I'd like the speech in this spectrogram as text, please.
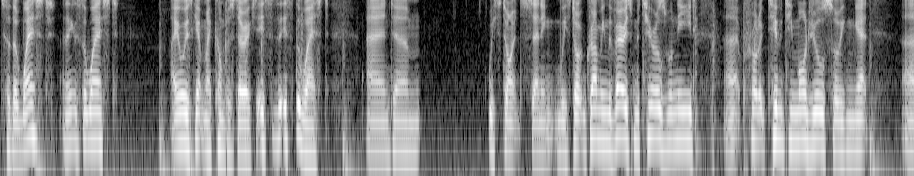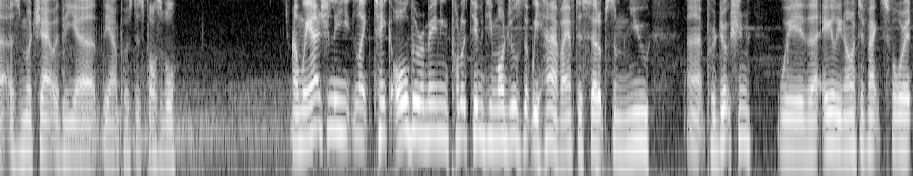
to the west. I think it's the west. I always get my compass direction. It's it's the west, and um, we start sending. We start grabbing the various materials we'll need. Uh, productivity modules, so we can get uh, as much out of the uh, the outpost as possible. And we actually like take all the remaining productivity modules that we have. I have to set up some new uh, production with uh, alien artifacts for it,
